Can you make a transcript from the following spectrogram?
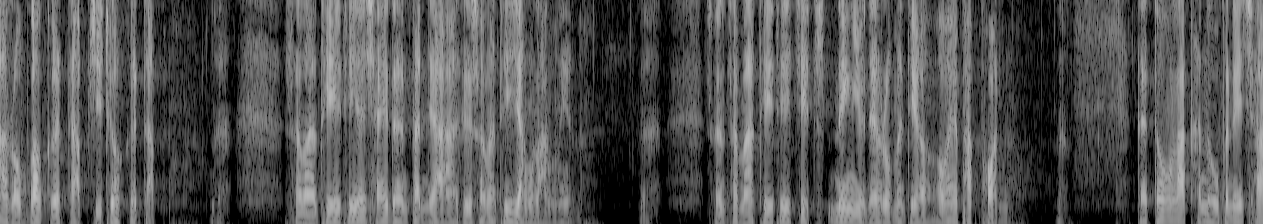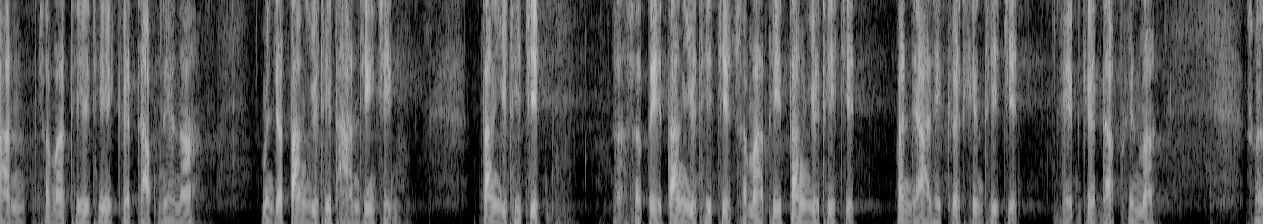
อารมณ์ก็เกิดดับจิตก็เกิดดับนะสมาธิที่จะใช้เดินปัญญาคือสมาธิอย่างหลังเนี่ยนะส่วนสมาธิที่จิตนิ่งอยู่ในอารมณ์อันเดียวเอาไว้พักผ่อนนะแต่ตรงลักขณูปนิชานสมาธิที่เกิดดับเนี่ยนะมันจะตั้งอยู่ที่ฐานจริง ๆ ตั้งอยู่ที่จิตสติตั้งอยู่ที่จิต สมาธิตั้งอยู่ที่จิต ปัญญาที่เกิดขึ้นที่จิต เห็นเกิดดับขึ้นมา ส่วน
